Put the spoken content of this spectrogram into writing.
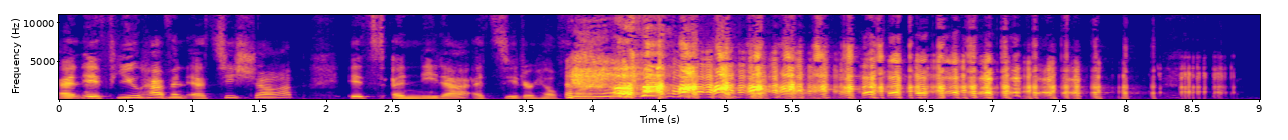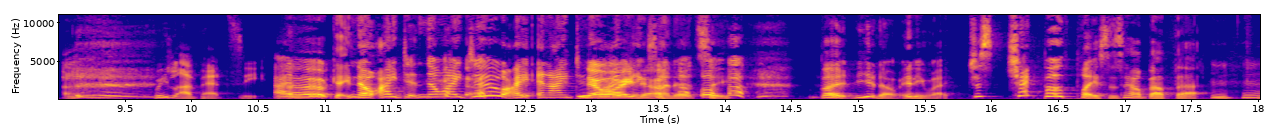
And if you have an Etsy shop, it's Anita at Cedar Hill Farm. We love Etsy. I, Okay, no, I didn't. No, I do. I and I do No, buy I things know. on Etsy. But you know, anyway, just check both places. How about that? Mm-hmm.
